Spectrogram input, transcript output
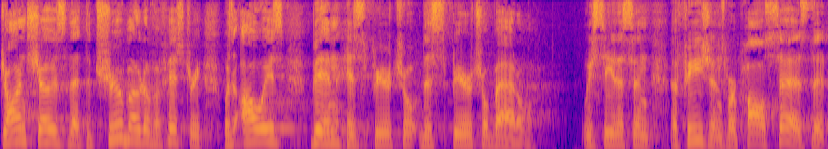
John shows that the true motive of history was always been his spiritual, the spiritual battle. We see this in Ephesians where Paul says that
